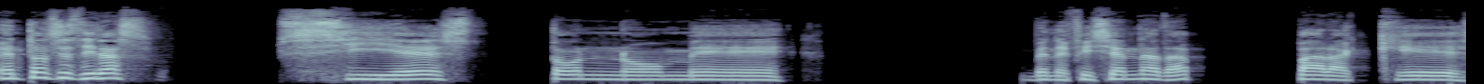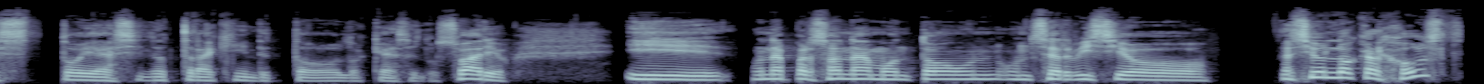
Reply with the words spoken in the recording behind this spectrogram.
entonces dirás, si esto no me beneficia nada, ¿para qué estoy haciendo tracking de todo lo que hace el usuario? Y una persona montó un, un servicio Hacía un localhost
